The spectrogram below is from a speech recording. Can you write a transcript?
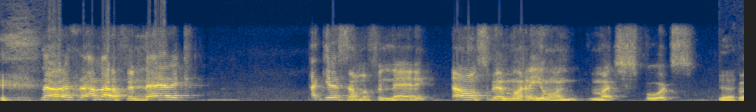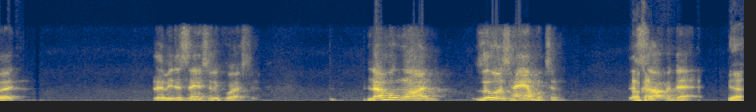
No, that's not, I'm not a fanatic. I guess I'm a fanatic. I don't spend money on much sports. Yeah. But let me just answer the question. Number one, Lewis Hamilton. Let's okay. start with that. Yeah.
